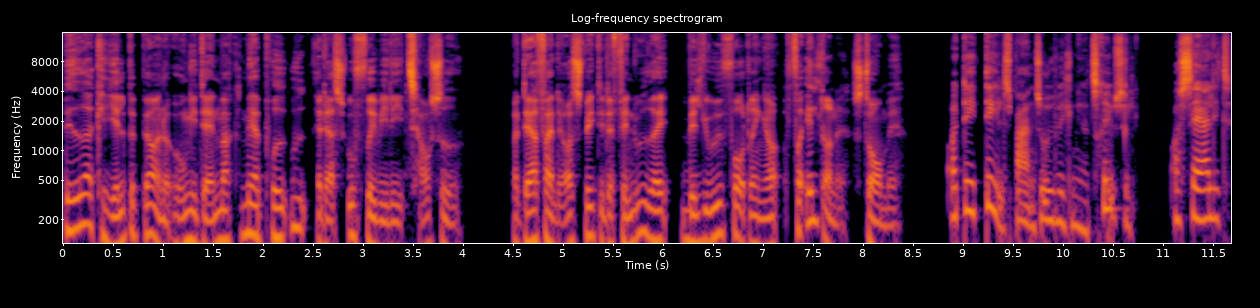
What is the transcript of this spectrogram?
bedre kan hjælpe børn og unge i Danmark med at bryde ud af deres ufrivillige tavshed. Og derfor er det også vigtigt at finde ud af, hvilke udfordringer forældrene står med. Og det er dels barnets udvikling og trivsel, og særligt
